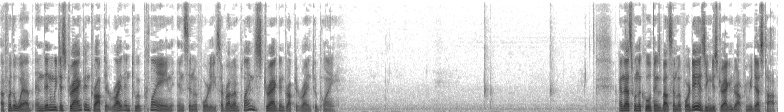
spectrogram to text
uh, for the web, and then we just dragged and dropped it right into a plane in Cinema 4D. So I brought it in plane, just dragged and dropped it right into a plane. And that's one of the cool things about Cinema 4D is you can just drag and drop from your desktop.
